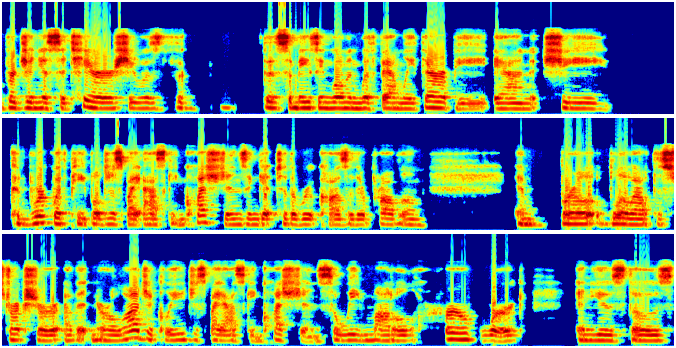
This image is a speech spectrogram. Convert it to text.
Virginia Satir, she was the this amazing woman with family therapy, and she could work with people just by asking questions and get to the root cause of their problem and blow, blow out the structure of it neurologically just by asking questions. So we model her work and use those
